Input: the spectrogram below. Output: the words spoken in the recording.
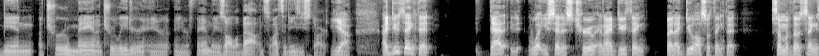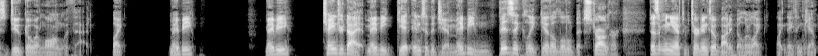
being a true man a true leader in your in your family is all about. And so that's an easy start. Yeah. I do think that that what you said is true. And i do think but I do also think that some of those things do go along with that. Like maybe, maybe change your diet, maybe get into the gym, maybe Mhm. physically get a little bit stronger. Doesn't mean you have to turn into a bodybuilder like like Nathan Kemp,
